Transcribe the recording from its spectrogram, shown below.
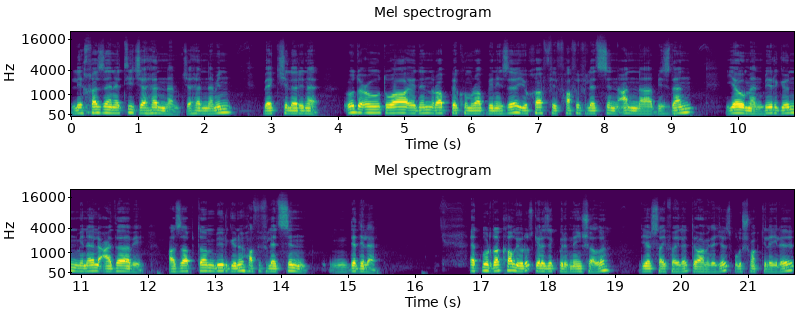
li hazeneti cehennem cehennemin bekçilerine Ud'u dua edin Rabbekum Rabbinize yuhaffif hafifletsin anna bizden yevmen bir gün minel azabi azaptan bir günü hafifletsin dediler. Evet burada kalıyoruz. Gelecek bölümde inşallah diğer sayfayla devam edeceğiz. Buluşmak dileğiyle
